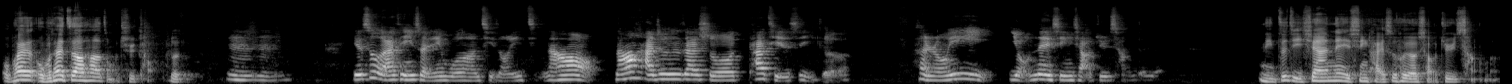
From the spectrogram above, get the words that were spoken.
我不太我不太知道他要怎么去讨论。嗯嗯，也是我在听水晶波动的其中一集，然后然后他就是在说，他其实是一个。很容易有内心小剧场的人，你自己现在内心还是会有小剧场吗？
